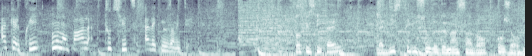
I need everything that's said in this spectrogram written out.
à quel prix? On en parle tout de suite avec nos invités. Focus Retail, la distribution de demain s'invente aujourd'hui.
